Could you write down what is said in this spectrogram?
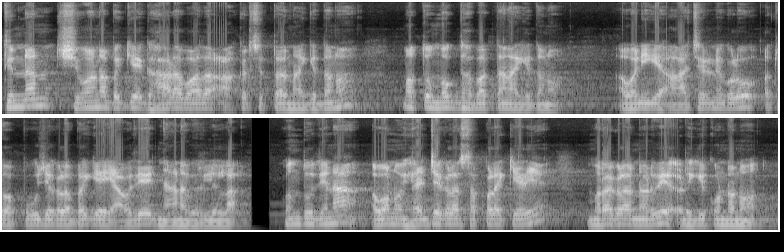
ತಿನ್ನನ್ ಶಿವನ ಬಗ್ಗೆ ಗಾಢವಾದ ಆಕರ್ಷಿತನಾಗಿದ್ದನು ಮತ್ತು ಮುಗ್ಧ ಭಕ್ತನಾಗಿದ್ದನು. ಅವನಿಗೆ ಆಚರಣೆಗಳು ಅಥವಾ ಪೂಜೆಗಳ ಬಗ್ಗೆ ಯಾವುದೇ ಜ್ಞಾನವಿರಲಿಲ್ಲ. ಒಂದು ದಿನ ಅವನು ಹೆಜ್ಜೆಗಳ ಸಪ್ಪಳ ಕೇಳಿ ಮರಗಳ ನಡುವೆ ಅಡಗಿಕೊಂಡನು.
